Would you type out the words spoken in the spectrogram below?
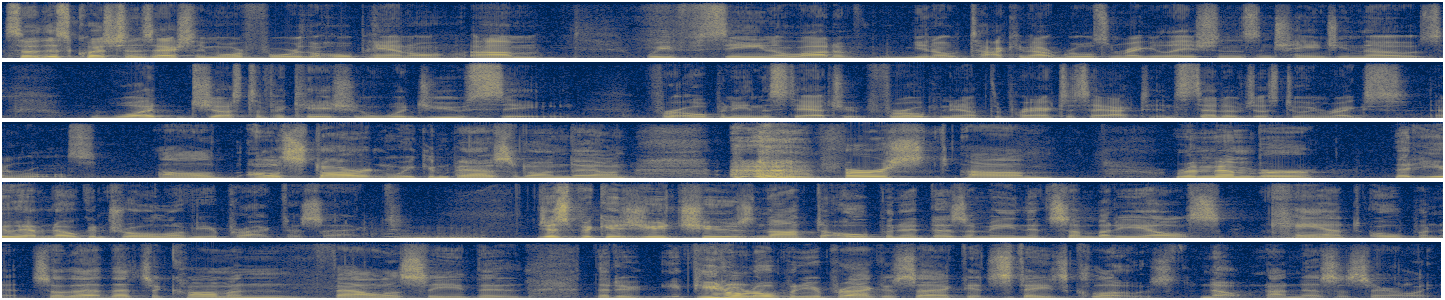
So this question is actually more for the whole panel. Um, We've seen a lot of, you know, talking about rules and regulations and changing those. What justification would you see for opening the statute, for opening up the Practice Act, instead of just doing regs and rules? I'll, I'll start and we can pass it on down. First, um, remember that you have no control over your Practice Act. Just because you choose not to open it doesn't mean that somebody else can't open it. So that, that's a common fallacy that, that if, if you don't open your Practice Act, it stays closed. No, not necessarily.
